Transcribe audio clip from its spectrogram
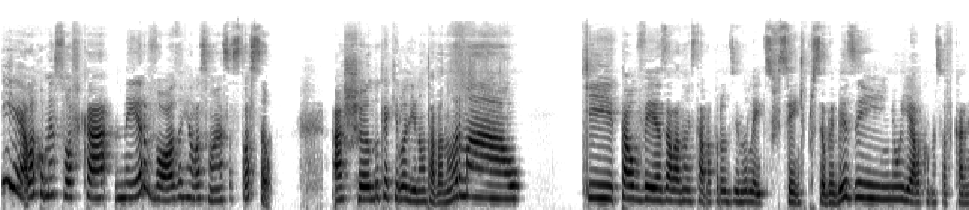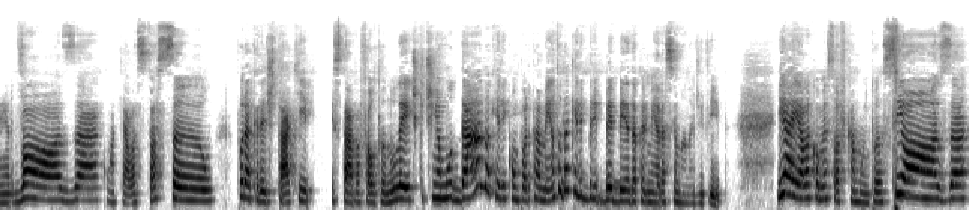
E ela começou a ficar nervosa em relação a essa situação, achando que aquilo ali não estava normal, que talvez ela não estava produzindo leite suficiente para o seu bebezinho, e ela começou a ficar nervosa com aquela situação, por acreditar que estava faltando leite, que tinha mudado aquele comportamento daquele bebê da primeira semana de vida. E aí ela começou a ficar muito ansiosa,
